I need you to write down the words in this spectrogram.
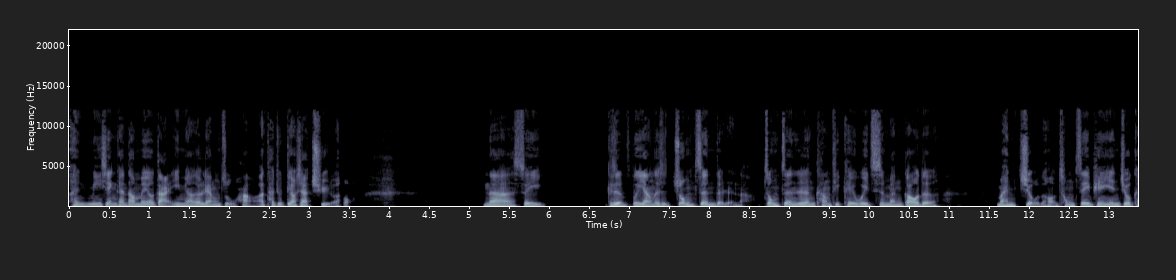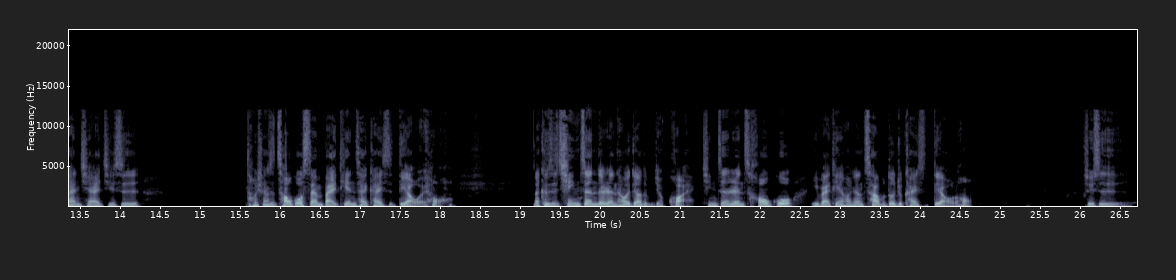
很明显看到没有打疫苗的两组哈啊，它就掉下去了，那所以可是不一样的是重症的人呐，重症的人抗体可以维持蛮高的。蛮久的哈，从这篇研究看起来，其实好像是超过三百天才开始掉哎吼。那可是轻症的人他会掉的比较快，轻症人超过一百天好像差不多就开始掉了哈。所以是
